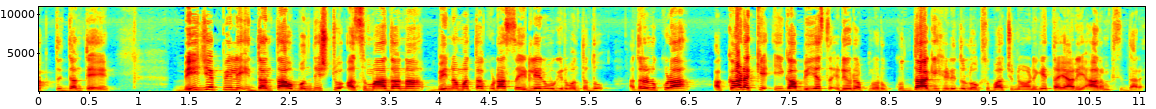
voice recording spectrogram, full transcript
ಆಗ್ತಿದ್ದಂತೆ ಬಿಜೆಪಿಯಲ್ಲಿ ಇದ್ದಂಥ ಒಂದಿಷ್ಟು ಅಸಮಾಧಾನ, ಭಿನ್ನಮತ ಕೂಡ ಸೈಡ್ಲೈನ್ ಹೋಗಿರುವಂಥದ್ದು ಅದರಲ್ಲೂ ಕೂಡ ಅಖಾಡಕ್ಕೆ ಈಗ ಬಿ ಎಸ್ ಯಡಿಯೂರಪ್ಪನವರು ಖುದ್ದಾಗಿ ಹಿಡಿದು ಲೋಕಸಭಾ ಚುನಾವಣೆಗೆ ತಯಾರಿ ಆರಂಭಿಸಿದ್ದಾರೆ.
